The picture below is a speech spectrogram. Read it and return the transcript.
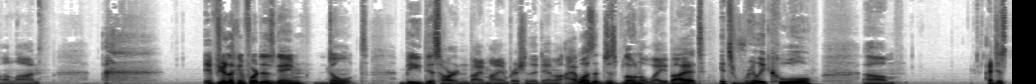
online if you're looking forward to this game, don't be disheartened by my impression of the demo. I wasn't just blown away by it. It's really cool. Um, I just,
